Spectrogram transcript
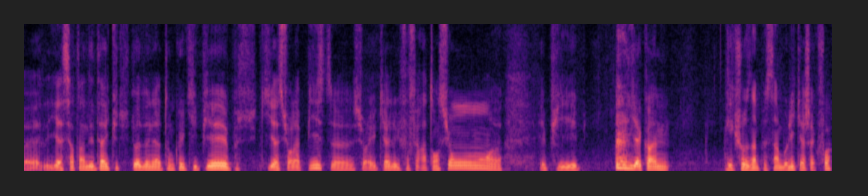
euh, il y a certains détails que tu dois donner à ton coéquipier, qu'il y a sur la piste, sur lesquels il faut faire attention, et puis il y a quand même quelque chose d'un peu symbolique à chaque fois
